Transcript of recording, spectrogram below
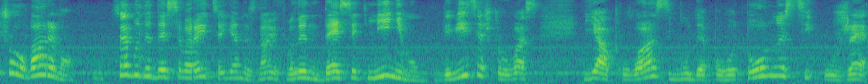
Нічого, варимо. Це буде десь варитися, я не знаю, хвилин 10 мінімум. Дивіться, що у вас, як у вас буде по готовності уже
